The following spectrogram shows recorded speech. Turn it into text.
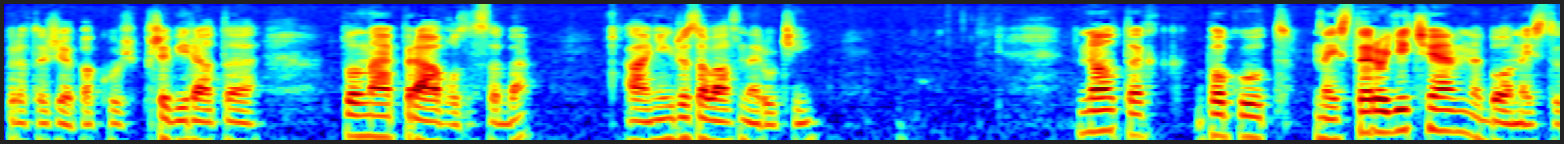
protože pak už přebíráte plné právo za sebe a nikdo za vás neručí. No tak pokud nejste rodičem nebo nejste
